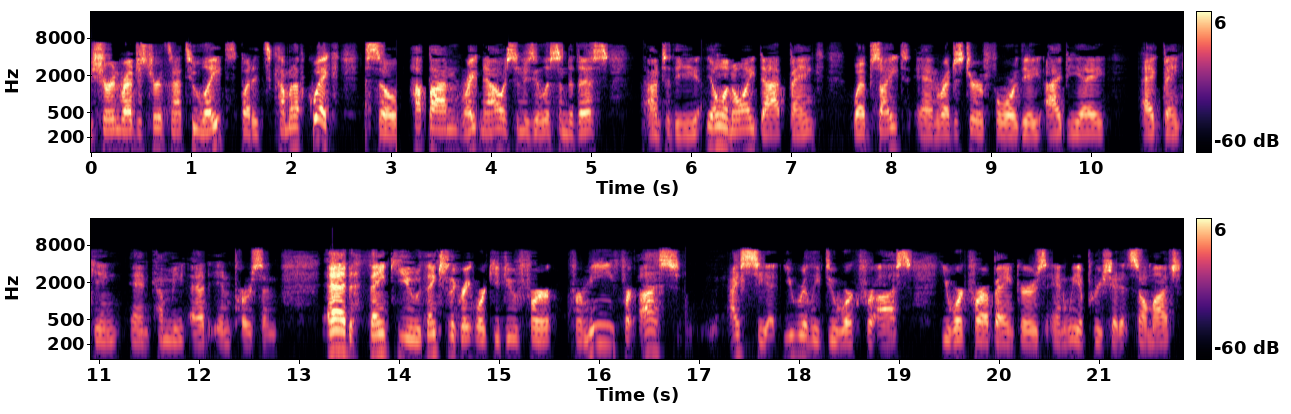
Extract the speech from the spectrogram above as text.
Be sure and register. It's not too late, but it's coming up quick. So hop on right now as soon as you listen to this onto the illinois.bank website and register for the IBA ag banking and come meet Ed in person. Ed, thank you. Thanks for the great work you do for, for me, for us. I see it. You really do work for us. You work for our bankers and we appreciate it so much.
